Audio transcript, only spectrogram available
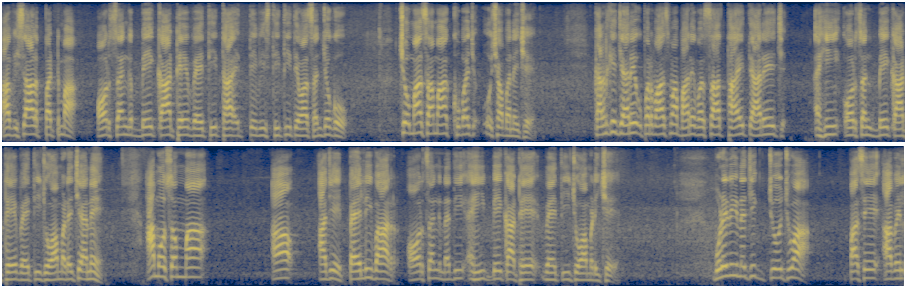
આ વિશાળ પટમાં ઓરસંગ બે કાંઠે વહેતી થાય તેવી સ્થિતિ તેવા સંજોગો ચોમાસામાં ખૂબ જ ઓછા બને છે કારણ કે જ્યારે ઉપરવાસમાં ભારે વરસાદ થાય ત્યારે જ અહીં ઓરસંગ બે કાંઠે વહેતી જોવા મળે છે અને આ મોસમમાં આ આજે પહેલીવાર ઓરસંગ નદી અહીં બે કાંઠે વહેતી જોવા મળી છે બોડેલી નજીક જોજવા પાસે આવેલ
